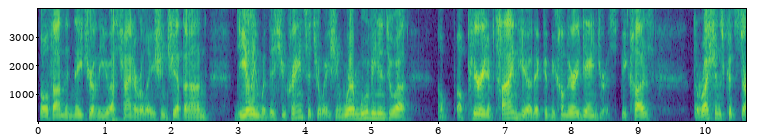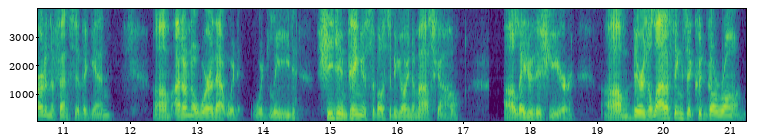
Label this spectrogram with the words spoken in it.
both on the nature of the U.S.-China relationship and on dealing with this Ukraine situation. We're moving into a, a, a period of time here that could become very dangerous because the Russians could start an offensive again. Um, I don't know where that would would lead. Xi Jinping is supposed to be going to Moscow uh, later this year. Um, there's a lot of things that could go wrong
